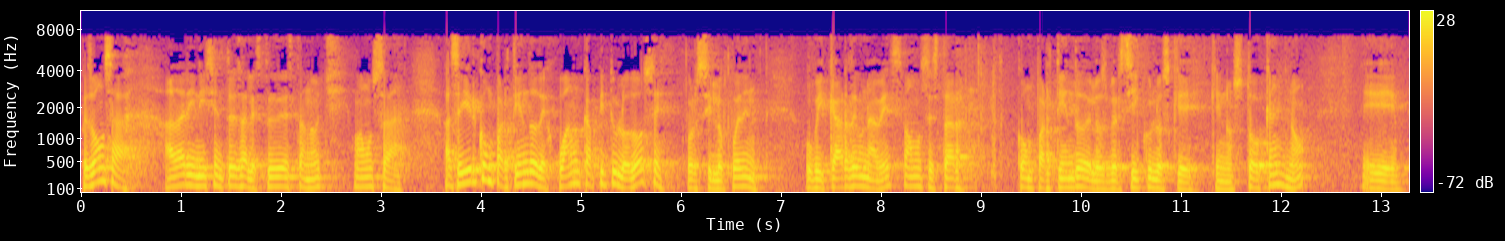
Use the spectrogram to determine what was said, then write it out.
Pues vamos a, dar inicio entonces al estudio de esta noche. Vamos a, seguir compartiendo de Juan capítulo 12, por si lo pueden ubicar de una vez. Vamos a estar compartiendo de los versículos que, nos tocan, ¿no? Eh,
